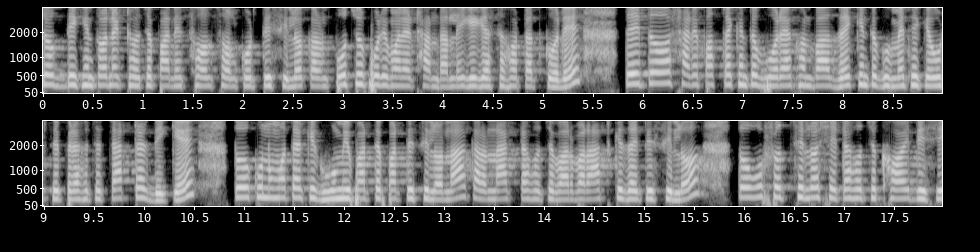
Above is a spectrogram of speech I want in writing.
চোখ দিয়ে কিন্তু অনেকটা হচ্ছে পানি ছল ছল করতেছিল, কারণ প্রচুর পরিমাণে ঠান্ডা লেগে গেছে হঠাৎ করে। তো এই তো সাড়ে পাঁচটা কিন্তু ভোরে এখন বাজে, কিন্তু ঘুমে থেকে উঠছে প্রায় হচ্ছে চারটার দিকে। তো কোনো মতে আর কি ঘুমিয়ে পারতে পারতেছিল না, কারণ নাকটা হচ্ছে বারবার আটকে যাইতেছিল। তো ওষুধ ছিল সেটা হচ্ছে ক্ষয় দিছি,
